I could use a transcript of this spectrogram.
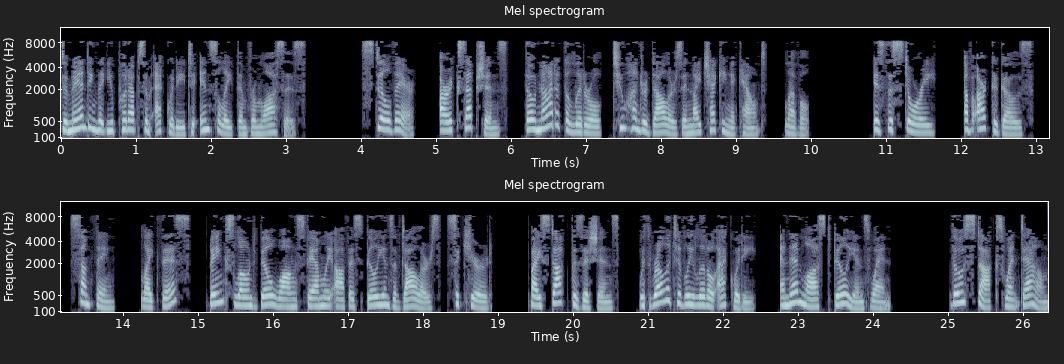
Demanding that you put up some equity to insulate them from losses. Still there are exceptions, though not at the literal $200 in my checking account level. Is the story of Archegos something like this? Banks loaned Bill Hwang's family office billions of dollars, secured by stock positions, with relatively little equity, and then lost billions when those stocks went down.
